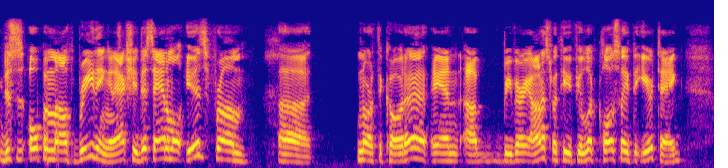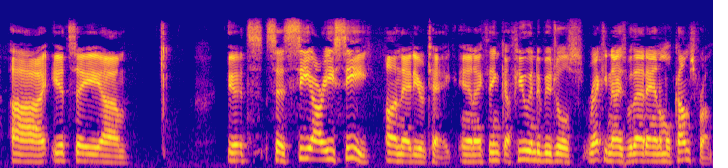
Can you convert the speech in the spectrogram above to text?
this is open mouth breathing. And actually, this animal is from uh, North Dakota, and I'll be very honest with you. If you look closely at the ear tag, uh, it's a um, it says CREC on that ear tag, and I think a few individuals recognize where that animal comes from.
